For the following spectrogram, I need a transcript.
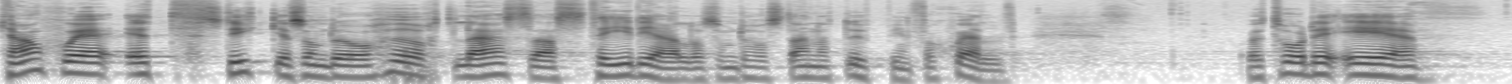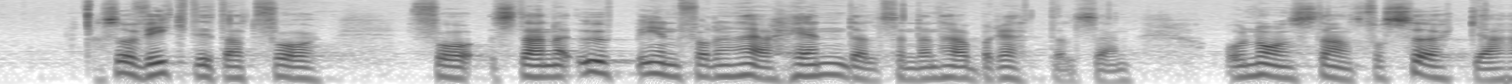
Kanske ett stycke som du har hört läsas tidigare eller som du har stannat upp inför själv. Och jag tror det är så viktigt att få, få stanna upp inför den här händelsen, den här berättelsen och någonstans försöka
